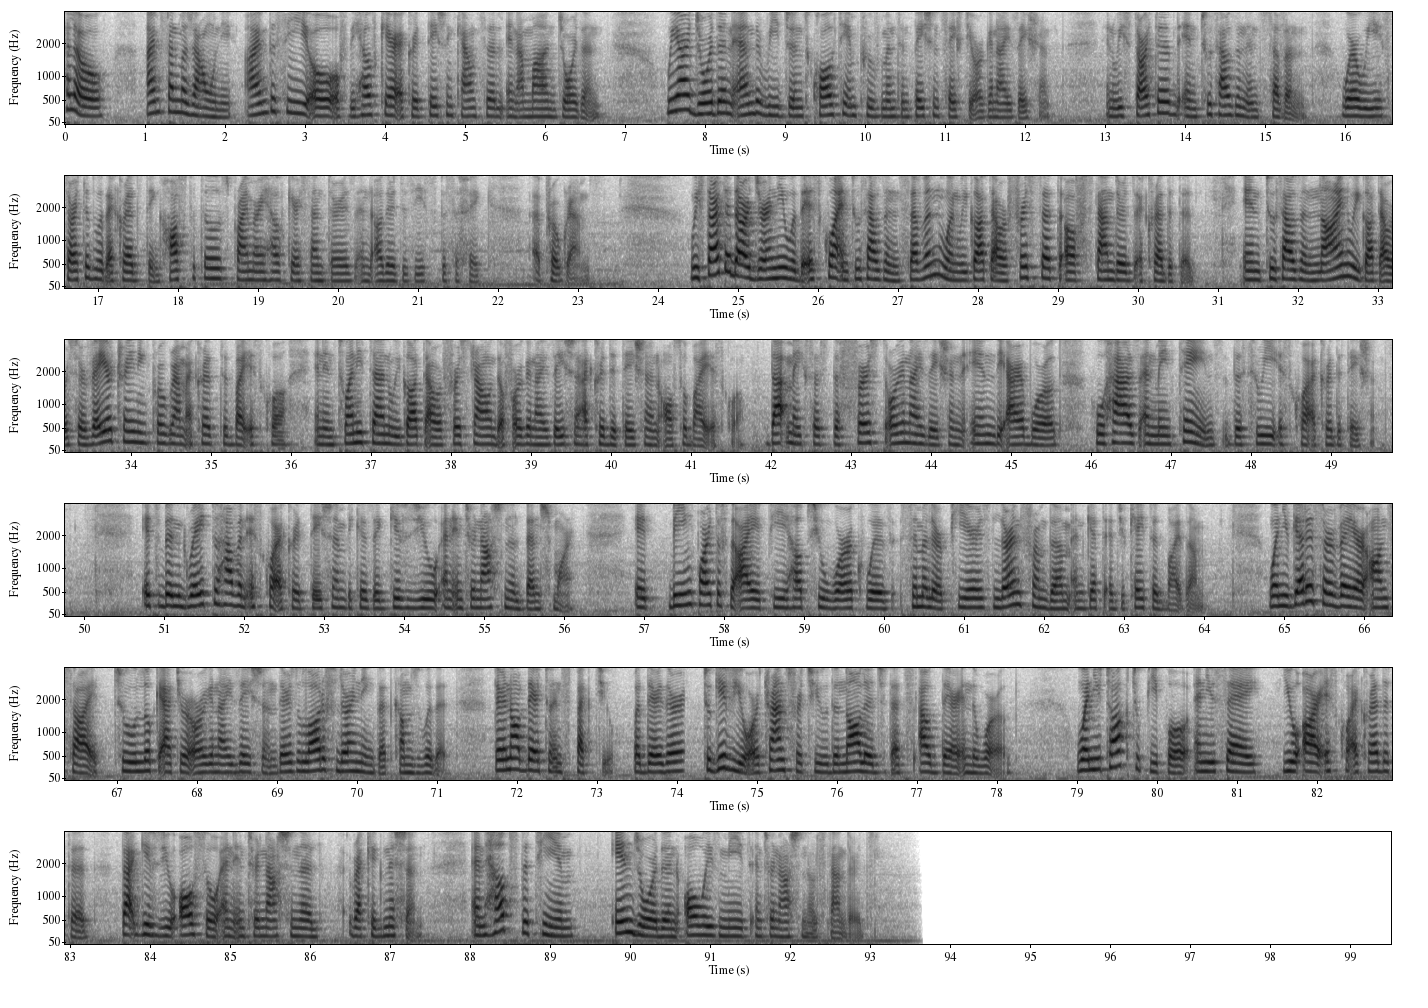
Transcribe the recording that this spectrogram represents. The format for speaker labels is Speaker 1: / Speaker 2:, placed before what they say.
Speaker 1: Hello, I'm Salma Jaouni. I'm the CEO of the Healthcare Accreditation Council in Amman, Jordan. We are Jordan and the region's quality improvement and patient safety organization. And we started in 2007, where we started with accrediting hospitals, primary healthcare centers, and other disease specific uh, programs. We started our journey with the ISQua in 2007 when we got our first set of standards accredited. In 2009, we got our surveyor training program accredited by ISQua, and in 2010, we got our first round of organization accreditation also by ISQua. That makes us the first organization in the Arab world who has and maintains the three ISQua accreditations. It's been great to have an ISQua accreditation because it gives you an international benchmark. It being part of the IAP helps you work with similar peers, learn from them, and get educated by them. When you get a surveyor on site to look at your organization, there's a lot of learning that comes with it. They're not there to inspect you, but they're there to give you or transfer to you the knowledge that's out there in the world. When you talk to people and you say you are ISQua accredited, that gives you also an international recognition and helps the team in Jordan always meet international standards.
